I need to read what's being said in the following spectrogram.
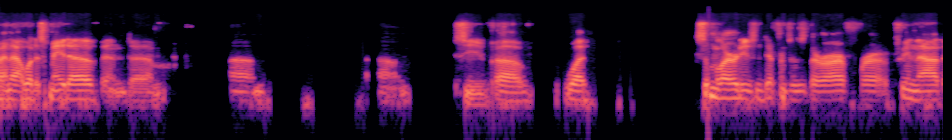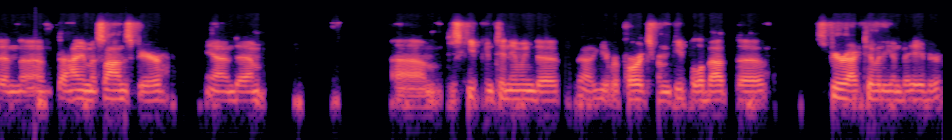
find out what it's made of and um, um, um see uh, what similarities and differences there are for, between that and the, the Jaime Maussan sphere, and um, um, just keep continuing to uh, get reports from people about the sphere activity and behavior.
